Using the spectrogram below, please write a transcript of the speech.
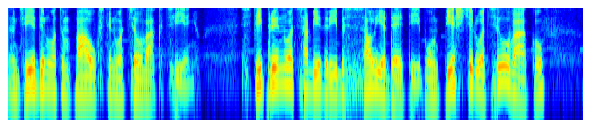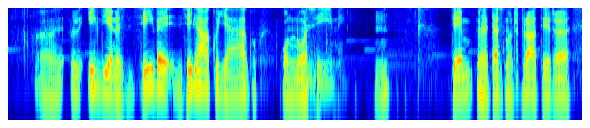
Dziedinot un paaugstinot cilvēku cieņu. Stiprinot sabiedrības saliedētību un piešķirot cilvēku uh, ikdienas dzīvē dziļāku jēgu un nozīmi. Mm? Tiem, uh, tas, manuprāt, ir uh,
